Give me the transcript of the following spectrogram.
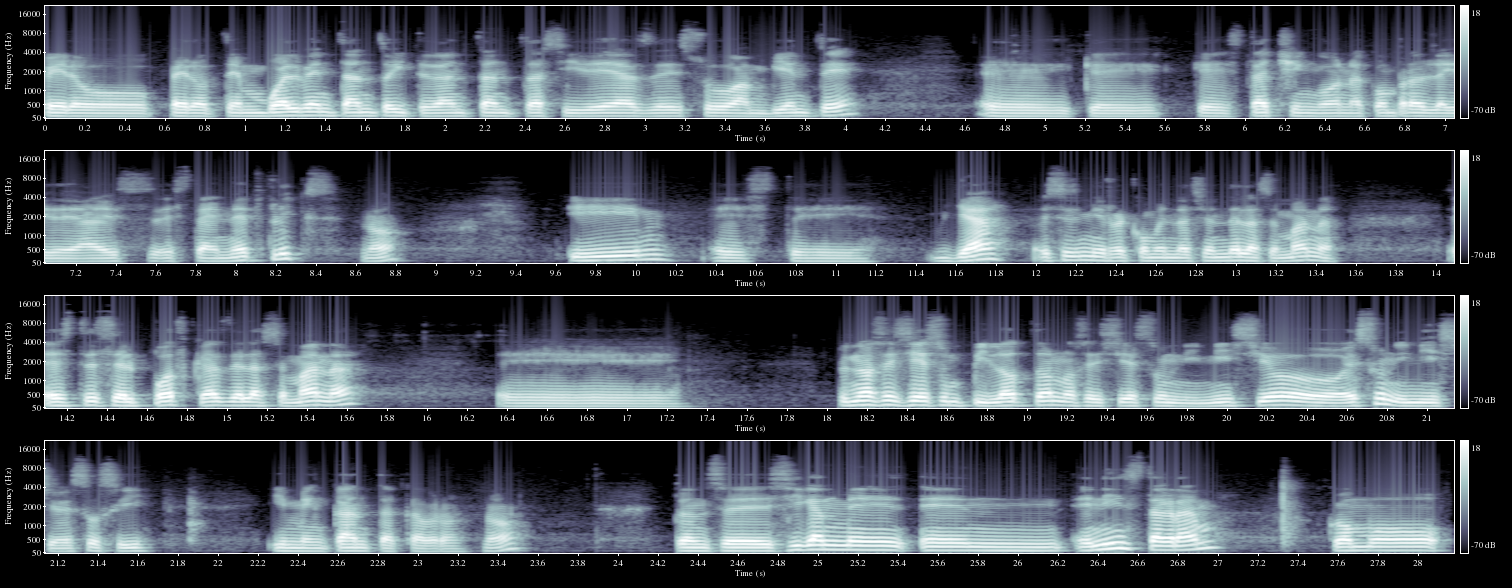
pero, pero te envuelven tanto y te dan tantas ideas de su ambiente eh, que, está chingona. Compras la idea, es, está en Netflix, ¿no? Y este, ya, esa es mi recomendación de la semana. Este es el podcast de la semana. Eh, pues no sé si es un piloto, no sé si es un inicio, es un inicio, eso sí. Y me encanta, cabrón, ¿no? Entonces síganme en, Instagram como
